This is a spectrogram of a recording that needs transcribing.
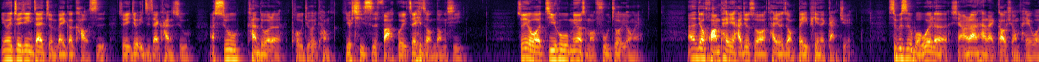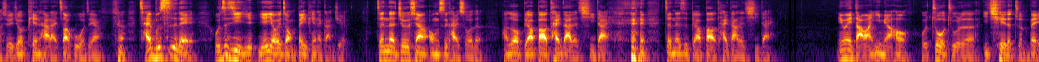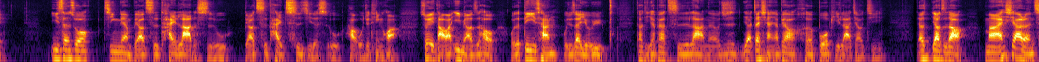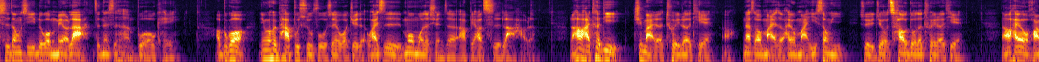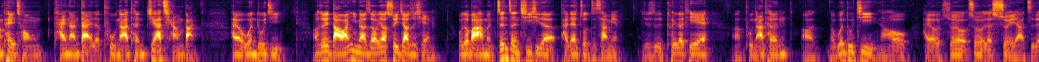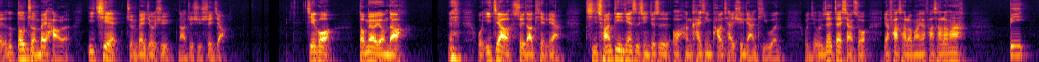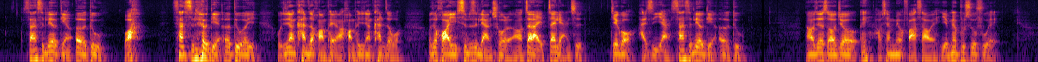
因为最近在准备一个考试，所以就一直在看书。啊，书看多了头就会痛，尤其是法规这一种东西。所以我几乎没有什么副作用诶。那就黄佩他就说他有一种被骗的感觉，是不是我为了想要让他来高雄陪我，所以就骗他来照顾我这样？才不是嘞，我自己也也有一种被骗的感觉。真的就像翁思凯说的，他说不要抱太大的期待，真的是不要抱太大的期待。因为打完疫苗后，我做足了一切的准备。医生说尽量不要吃太辣的食物，不要吃太刺激的食物。好，我就听话。所以打完疫苗之后，我的第一餐我就在犹豫，到底要不要吃辣呢？我就是要在想要不要喝剥皮辣椒鸡。要要知道，马来西亚人吃东西如果没有辣，真的是很不 OK 哦。不过因为会怕不舒服，所以我觉得我还是默默的选择啊，不要吃辣好了。然后还特地去买了退热贴啊，那时候买的时候还有买一送一，所以就有超多的退热贴。然后还有环佩从台南带来的普拿疼加强版，还有温度计啊，所以打完疫苗之后要睡觉之前，我都把它们整整齐齐的排在桌子上面，就是退热贴啊、普拿疼啊、温度计，然后还有所有所有的水啊之类的都都准备好了，一切准备就绪，然后就去睡觉。结果都没有用到。我一觉睡到天亮，起床第一件事情就是哇，很开心跑起来去量体温。我就我在在想说，要发烧了吗？要发烧了吗？B 三十六点二度，哇，三十六点二度而已。我就这样看着黄佩啊，黄佩就这样看着我，我就怀疑是不是量错了，然后再来再量一次，结果还是一样，三十六点二度。然后这时候就哎，好像没有发烧哎，也没有不舒服哎。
